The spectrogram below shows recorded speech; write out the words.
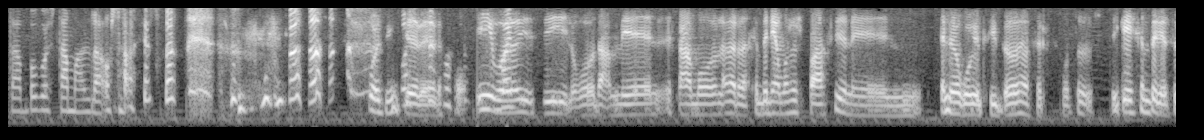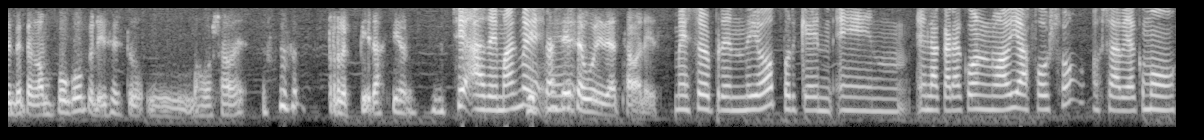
tampoco está mal dado, ¿sabes? Pues sin querer. jo. Y bueno, y sí, luego también estábamos, la verdad es que teníamos espacio en el, en el huequecito de hacer fotos. Sí que hay gente que se te pega un poco, pero dices tú, mm, vamos a ver, respiración. Sí, además me, Distancia y me, seguridad, chavales. me sorprendió porque en, en, en la Caracol no había foso, o sea, había como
